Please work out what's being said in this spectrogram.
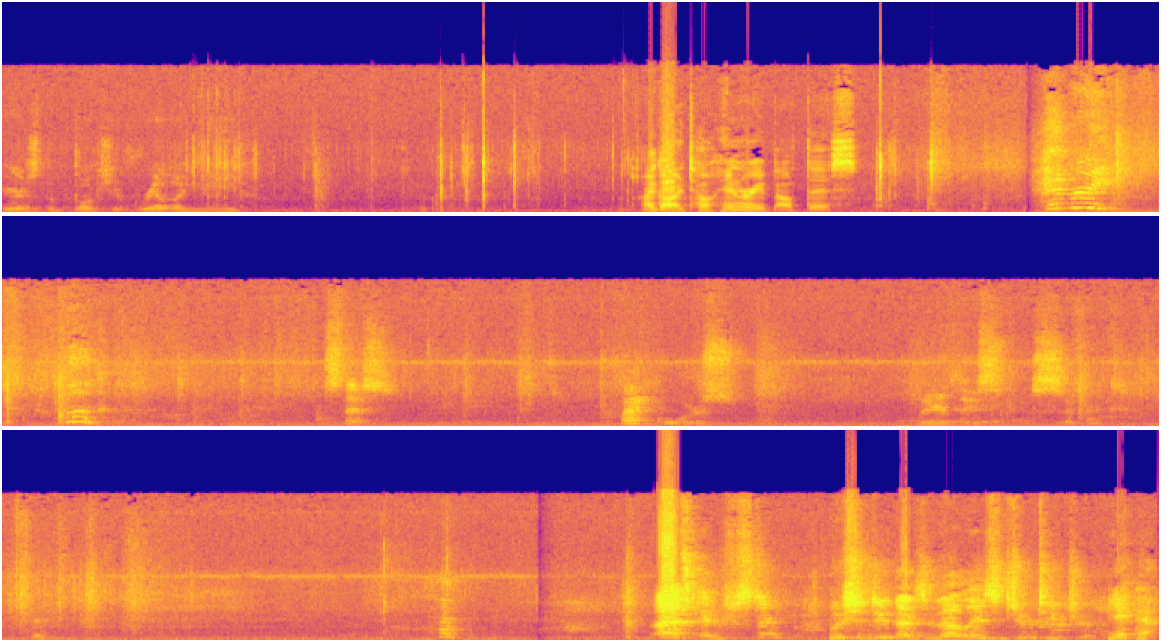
Here's the book you really need. I gotta tell Henry about this. Henry! Look! What's this? Prank Wars. Weirdly specific. Huh. That's interesting. We should do that to that lazy gym teacher. Yeah.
